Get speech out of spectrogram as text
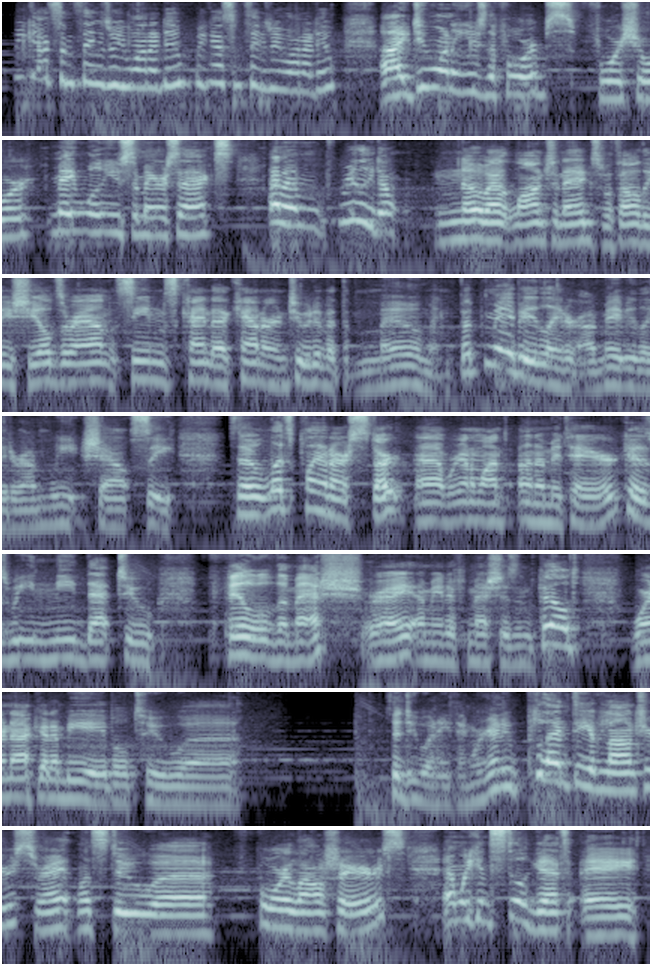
we got some things we want to do. We got some things we want to do. I do want to use the Forbs, for sure. Maybe we'll use some air sacs. And I really don't know about launching eggs with all these shields around. It seems kind of counterintuitive at the moment. But maybe later on, maybe later on, we shall see. So let's plan our start. Uh, we're going to want an emitter because we need that to fill the mesh, right? I mean, if mesh isn't filled, we're not going to be able to... Uh, to do anything. We're going to do plenty of launchers, right? Let's do uh, four launchers, and we can still get a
